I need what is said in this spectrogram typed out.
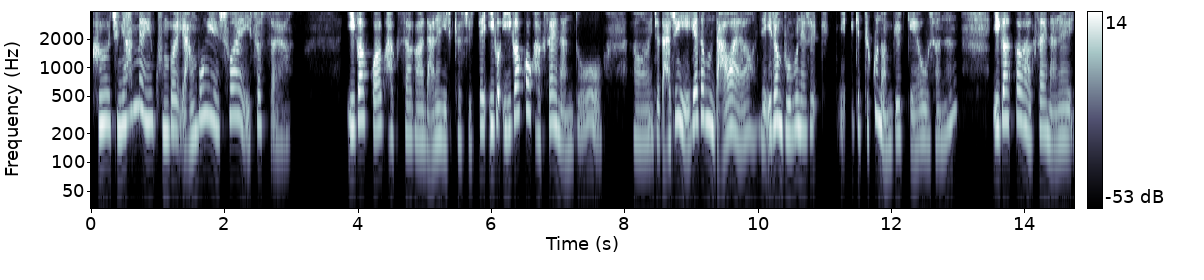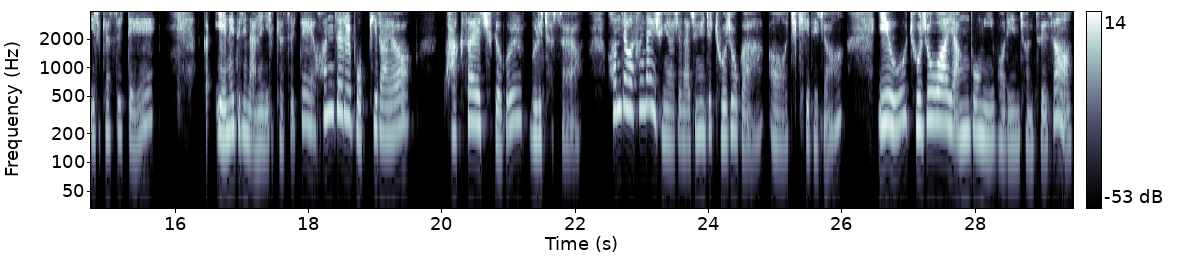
그 중에 한 명이 군벌 양봉의 수하에 있었어요. 이각과 곽사가 난을 일으켰을 때 이거 이각과 곽사의 난도 어 인제 나중에 얘기하다 보면 나와요. 이제 이런 부분에서 이렇게 듣고 넘길게요 우선은. 이각과 곽사의 난을 일으켰을 때 얘네들이 난을 일으켰을 때 헌제를 보필하여 곽사의 추격을 물리쳤어요. 헌제가 상당히 중요하죠. 나중에 이제 조조가 어 지키게 되죠. 이후 조조와 양봉이 벌인 전투에서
